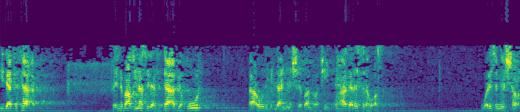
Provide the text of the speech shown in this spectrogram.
إذا تثاءب. فإن بعض الناس إذا تثاءب يقول أعوذ بالله من الشيطان الرجيم وهذا ليس له أصل وليس من الشرع.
